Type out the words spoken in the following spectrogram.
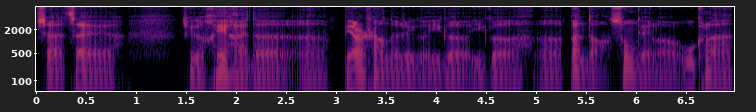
在在这个黑海的呃边上的这个一个一个呃半岛送给了乌克兰，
